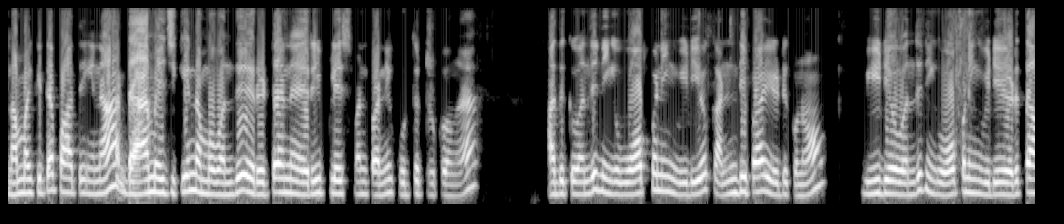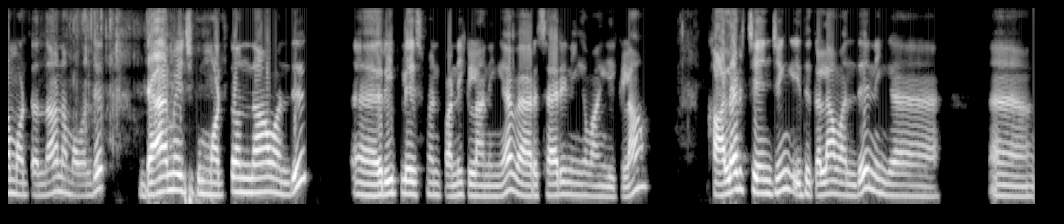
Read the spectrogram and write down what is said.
நம்ம கிட்ட பாத்தீங்கன்னா டேமேஜுக்கு நம்ம வந்து ரிட்டர்ன் ரீப்ளேஸ்மெண்ட் பண்ணி கொடுத்துட்டு இருக்கோங்க அதுக்கு வந்து நீங்க ஓப்பனிங் வீடியோ கண்டிப்பா எடுக்கணும். வீடியோ வந்து நீங்க ஓப்பனிங் வீடியோ எடுத்தா மட்டும்தான் நம்ம வந்து டேமேஜ்க்கு மட்டும்தான் வந்து ரீப்ளேஸ்மெண்ட் பண்ணிக்கலாம் நீங்கள் வேறு saree நீங்கள் வாங்கிக்கலாம். கலர் சேஞ்சிங் இதுக்கெல்லாம் வந்து நீங்கள்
